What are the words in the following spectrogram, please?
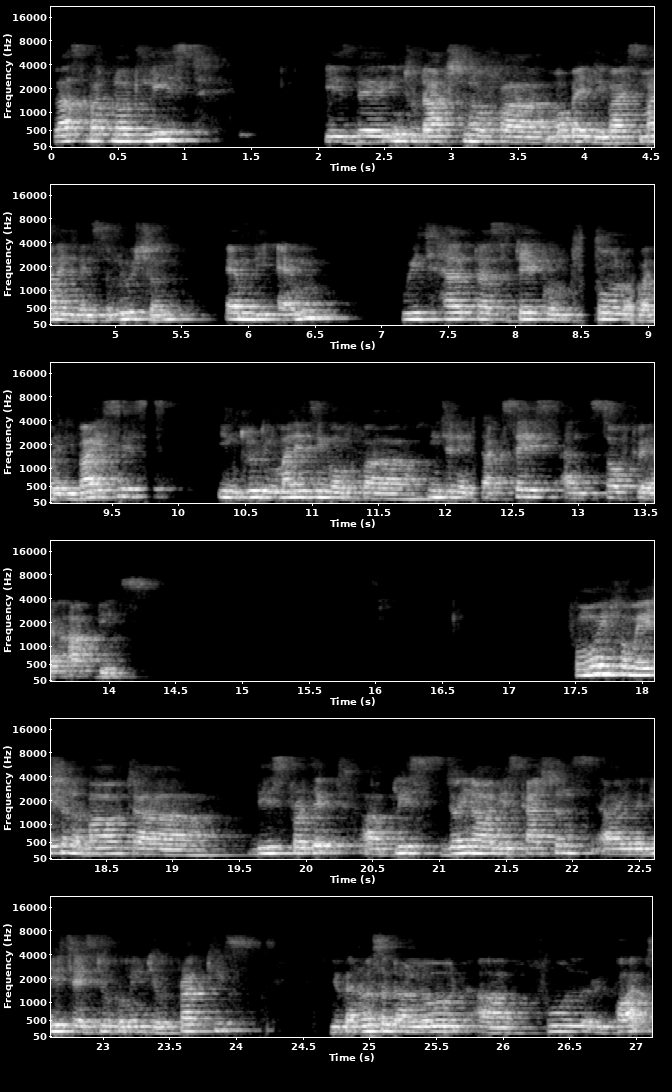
Last but not least is the introduction of a mobile device management solution, MDM, which helped us to take control over the devices, including managing of uh, internet access and software updates. For more information about uh, this project, uh, please join our discussions uh, in the DHIS2 community of practice. You can also download a full report,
